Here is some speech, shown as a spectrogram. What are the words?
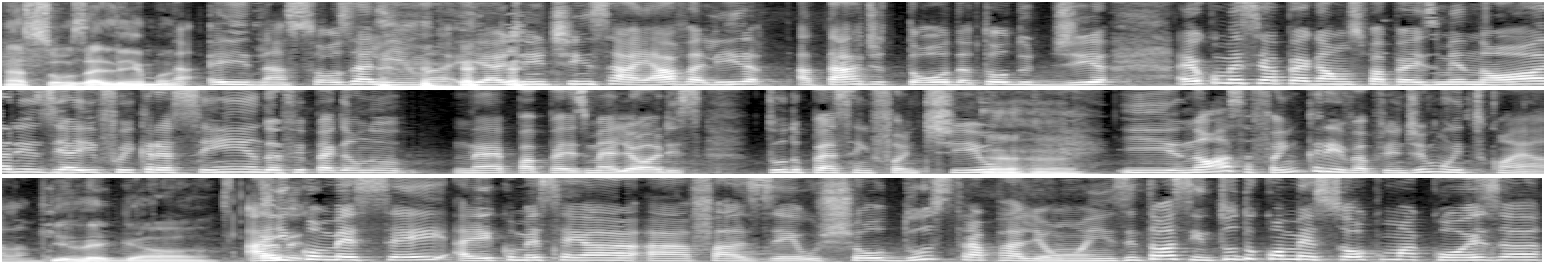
A Souza Lima. Na, e na Souza Lima. e a gente ensaiava ali a tarde toda, todo dia. Aí eu comecei a pegar uns papéis menores, e aí fui crescendo, aí fui pegando né, papéis melhores, tudo peça infantil. Aham. E, nossa, foi incrível, aprendi muito com ela. Que legal. Aí comecei, aí comecei a, a fazer o show dos Trapalhões. Então, assim, tudo começou com uma coisa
